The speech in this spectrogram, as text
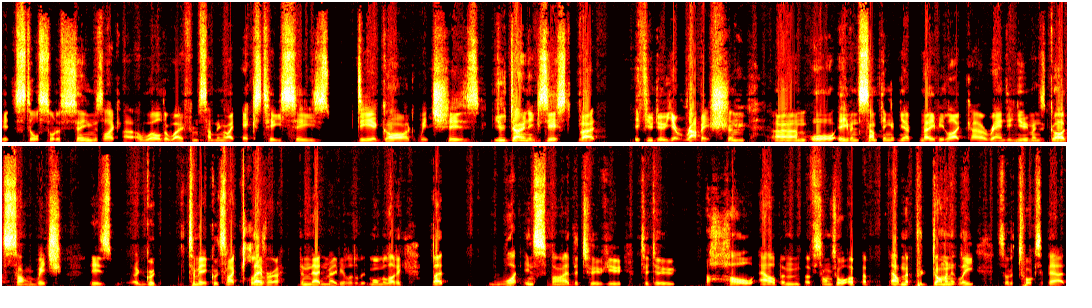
it still sort of seems like a, world away from something like XTC's Dear God, which is you don't exist, but if you do your rubbish and um, or even something you know, maybe like uh, Randy Newman's God song, which is a good to me a good sight cleverer than that and maybe a little bit more melodic. But what inspired the two of you to do a whole album of songs or an album that predominantly sort of talks about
